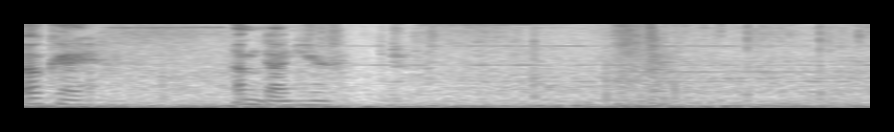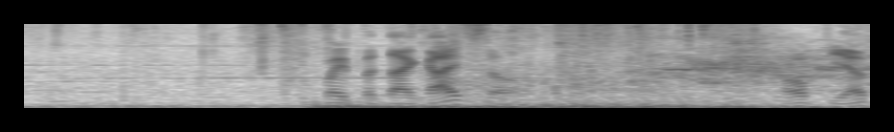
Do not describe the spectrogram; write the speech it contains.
Okay, I'm done here. Wait, but that guy's still. Oh, yep.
